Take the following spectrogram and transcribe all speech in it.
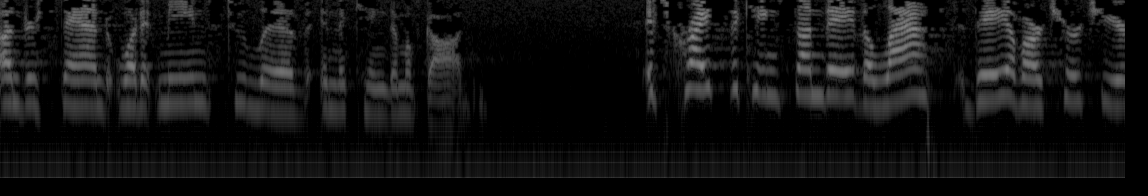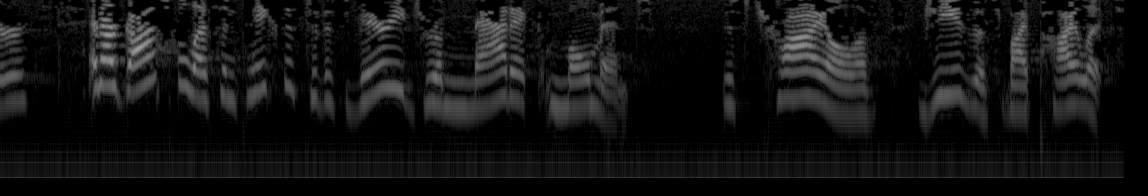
understand what it means to live in the kingdom of God. It's Christ the King Sunday, the last day of our church year, and our gospel lesson takes us to this very dramatic moment, this trial of Jesus by Pilate.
